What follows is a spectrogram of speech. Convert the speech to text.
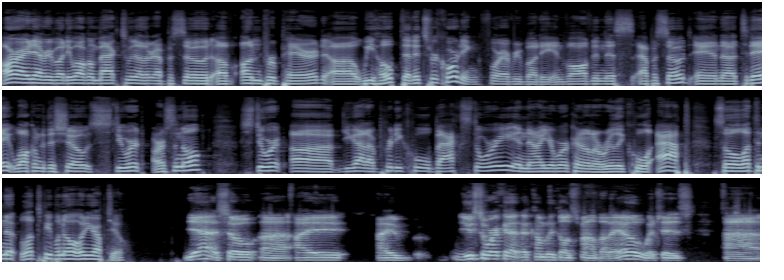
All right, everybody, welcome back to another episode of Unprepared. Uh, we hope that it's recording for everybody involved in this episode. And uh, today, welcome to the show, Stuart Arsenault. Stuart, uh, you got a pretty cool backstory, and now you're working on a really cool app. So let the let the people know what you're up to. Yeah, so uh, I I used to work at a company called Smile.io, which is, uh,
